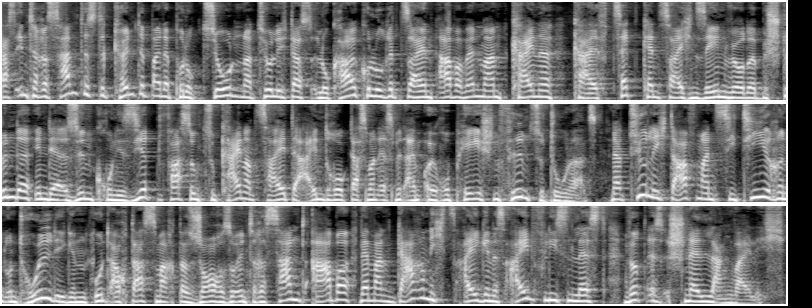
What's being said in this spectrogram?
Das Interessanteste könnte bei der Produktion natürlich das Lokalkolorit sein, aber wenn man keine Kfz-Kennzeichen sehen würde, bestünde in der synchronisierten Fassung zu keiner Zeit der Eindruck, dass man es mit einem europäischen Film zu tun hat. Natürlich darf man zitieren und huldigen und auch das macht das Genre so interessant, aber wenn man gar nichts eigenes einfließen lässt, wird es schnell langweilig.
